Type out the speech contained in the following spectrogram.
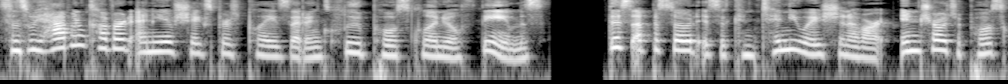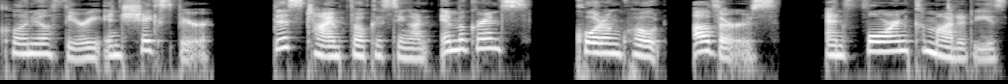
Since we haven't covered any of Shakespeare's plays that include post colonial themes, this episode is a continuation of our intro to post colonial theory in Shakespeare, this time focusing on immigrants, quote unquote, others, and foreign commodities.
